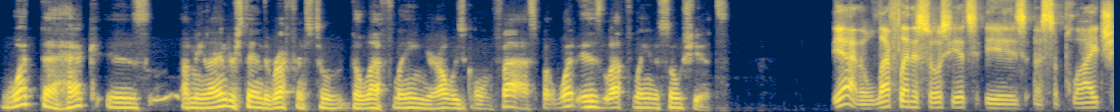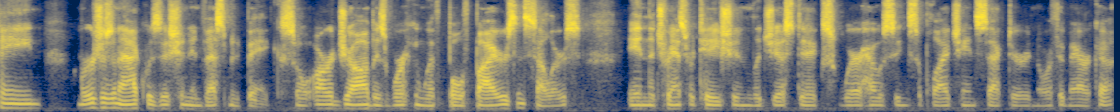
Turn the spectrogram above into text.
What the heck is I mean, I understand the reference to the left lane, you're always going fast, but what is Left Lane Associates? Yeah, the Left Lane Associates is a supply chain mergers and acquisition investment bank. So our job is working with both buyers and sellers in the transportation, logistics, warehousing, supply chain sector in North America,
